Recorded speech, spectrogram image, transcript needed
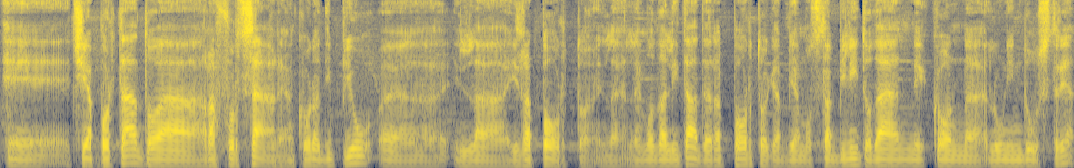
eh, ci ha portato a rafforzare ancora di più eh, il, il, rapporto, il, le modalità del rapporto che abbiamo stabilito da anni con l'Unindustria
